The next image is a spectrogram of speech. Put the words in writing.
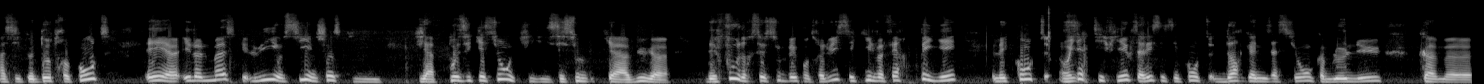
ainsi que d'autres comptes. Et Elon Musk, lui aussi, une chose qui, a posé question, qui, qui a vu des foudres se soulever contre lui, c'est qu'il veut faire payer les comptes oui. certifiés. Vous savez, c'est ces comptes d'organisations comme l'ONU, comme, euh,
